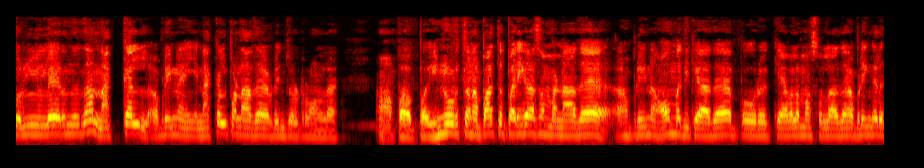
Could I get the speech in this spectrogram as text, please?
சொல்லில இருந்து தான் நக்கல் அப்படின்னு நக்கல் பண்ணாத அப்படின்னு சொல்றோம்ல. அப்ப அப்ப இன்னொருத்தனை பார்த்து பரிகாசம் பண்ணாத அப்படின்னு அவமதிக்காத இப்போ ஒரு கேவலமா சொல்லாத அப்படிங்கிற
